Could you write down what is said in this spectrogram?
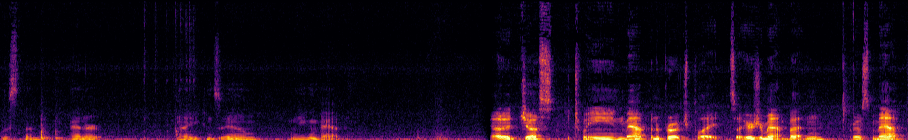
list them, enter. Now you can zoom and you can pan. Now to adjust between map and approach plate. So here's your map button. Press map,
